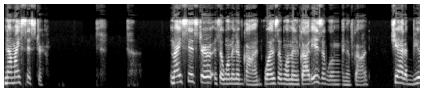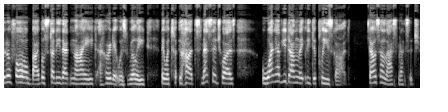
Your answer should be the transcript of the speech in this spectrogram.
Now, my sister. My sister is a woman of God, was a woman of God, is a woman of God. She had a beautiful Bible study that night. I heard it was really, they were, t- her message was, What have you done lately to please God? That was her last message.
